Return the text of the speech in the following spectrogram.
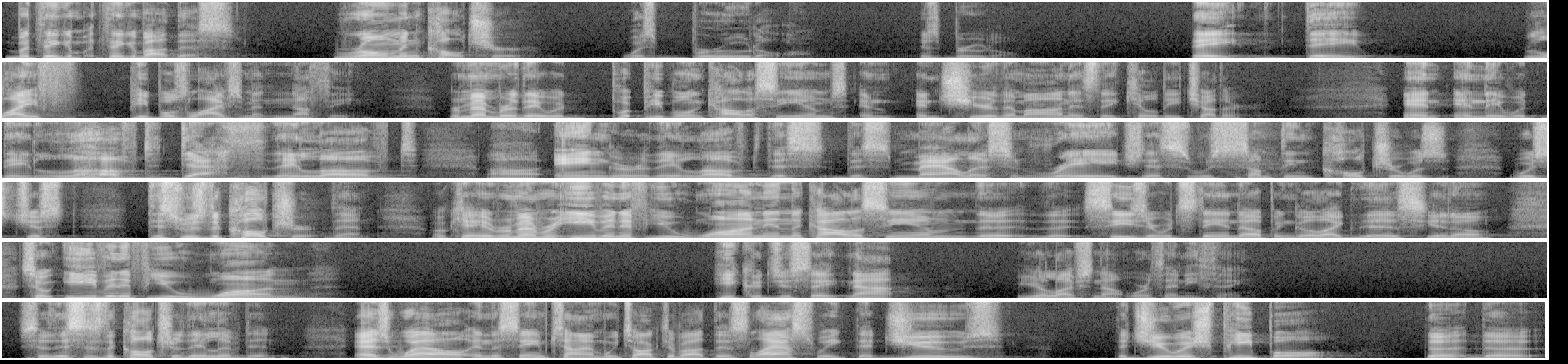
but think, think about this Roman culture was brutal. Is brutal. They, they life, people's lives meant nothing. Remember, they would put people in coliseums and, and cheer them on as they killed each other? And, and they, would, they loved death. They loved uh, anger. They loved this, this malice and rage. This was something culture was, was just, this was the culture then. Okay, remember, even if you won in the Colosseum, the, the Caesar would stand up and go like this, you know? So even if you won, he could just say, nah, your life's not worth anything. So this is the culture they lived in. As well, in the same time, we talked about this last week that Jews, the Jewish people, the, the,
